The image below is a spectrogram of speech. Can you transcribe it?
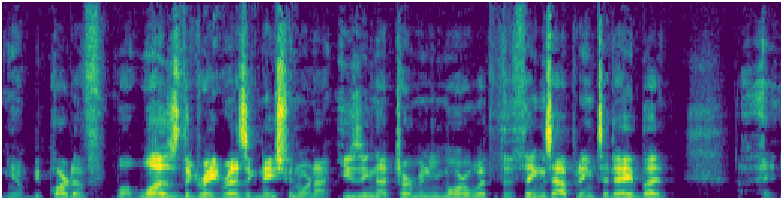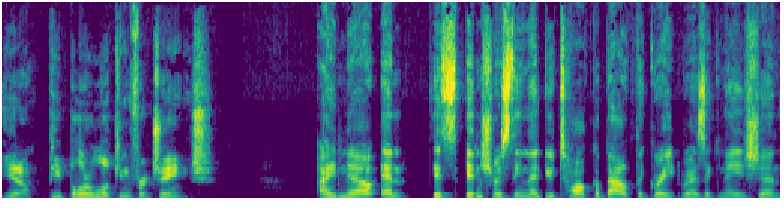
you know be part of what was the great resignation. We're not using that term anymore with the things happening today but uh, you know people are looking for change. I know and it's interesting that you talk about the great resignation.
